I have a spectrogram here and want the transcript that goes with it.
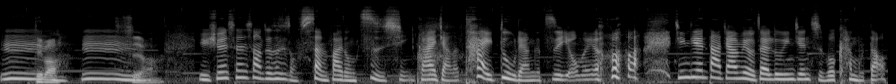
嗯，对吧？嗯，是啊。宇轩身上就是一种散发一种自信，刚才讲的态度两个字有没有？今天大家没有在录音间直播看不到，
